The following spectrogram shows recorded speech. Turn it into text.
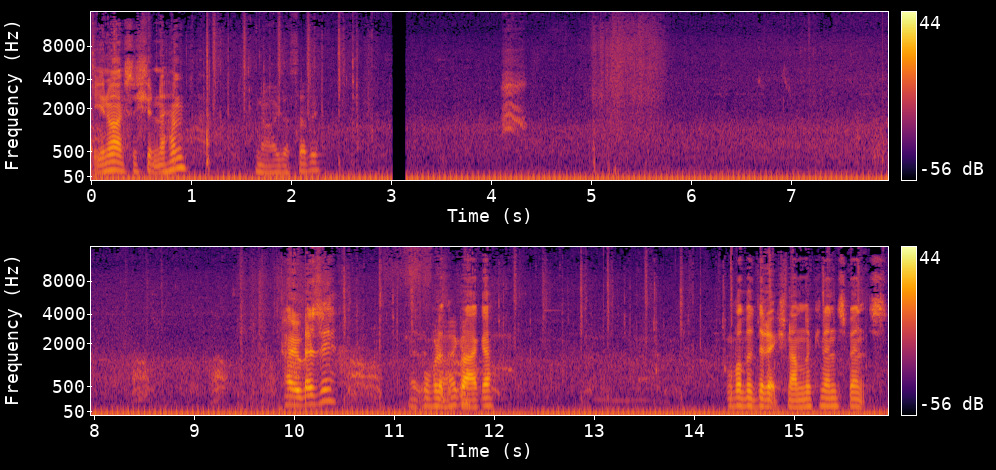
Are you not actually shooting at him? No, he's a civvy. How is he? At Over at the Praga. Praga. Over the direction I'm looking in, Spence.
